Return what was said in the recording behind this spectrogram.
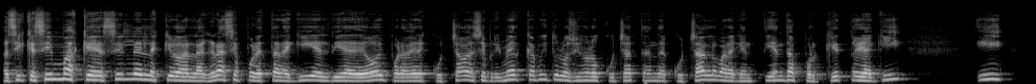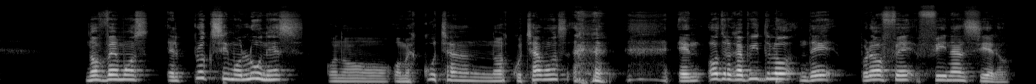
Así que sin más que decirles, les quiero dar las gracias por estar aquí el día de hoy, por haber escuchado ese primer capítulo. Si no lo escuchaste, anda a escucharlo para que entiendas por qué estoy aquí. Y nos vemos el próximo lunes, o, no, o me escuchan, nos escuchamos, en otro capítulo de Profe Financiero.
